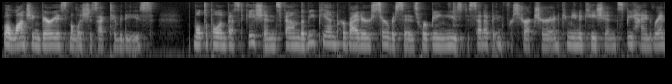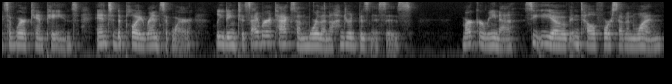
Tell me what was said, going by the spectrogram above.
while launching various malicious activities. Multiple investigations found the VPN provider's services were being used to set up infrastructure and communications behind ransomware campaigns and to deploy ransomware, leading to cyber attacks on more than 100 businesses. Mark Arena, CEO of Intel 471,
